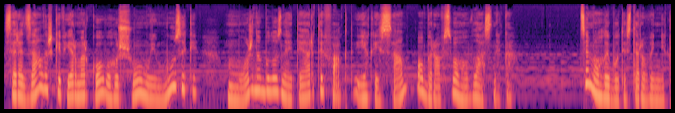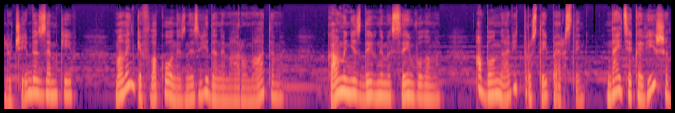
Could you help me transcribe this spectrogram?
серед залишків ярмаркового шуму і музики можна було знайти артефакт, який сам обрав свого власника. Це могли бути старовинні ключі без замків, маленькі флакони з незвіданими ароматами, камені з дивними символами або навіть простий перстень. Найцікавішим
